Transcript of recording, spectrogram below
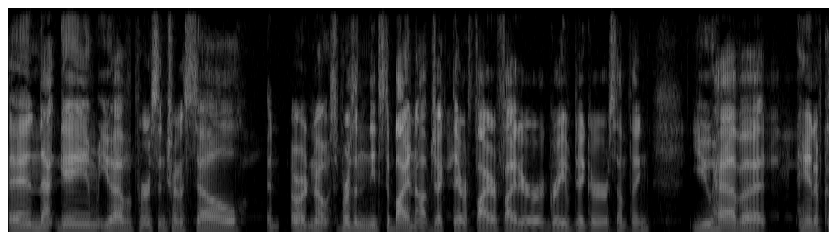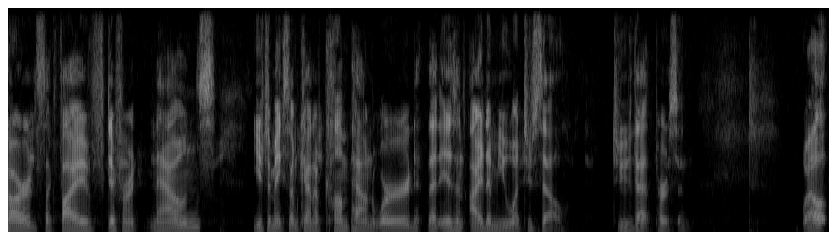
and that game you have a person trying to sell an, or no so a person needs to buy an object. They're a firefighter or a gravedigger or something. You have a hand of cards like five different nouns. You have to make some kind of compound word that is an item you want to sell to that person. Well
